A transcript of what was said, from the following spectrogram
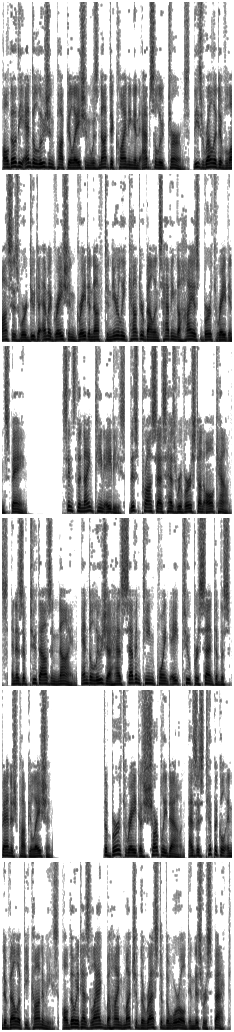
Although the Andalusian population was not declining in absolute terms, these relative losses were due to emigration great enough to nearly counterbalance having the highest birth rate in Spain. Since the 1980s, this process has reversed on all counts, and as of 2009, Andalusia has 17.82% of the Spanish population. The birth rate is sharply down, as is typical in developed economies, although it has lagged behind much of the rest of the world in this respect.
